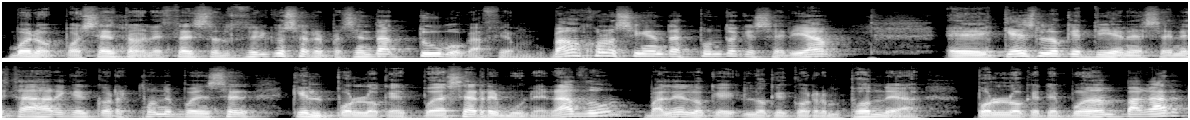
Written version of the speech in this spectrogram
Bueno, pues esto, en este circo se representa tu vocación. Vamos con los siguientes puntos que sería eh, ¿Qué es lo que tienes en estas áreas que corresponde? Pueden ser que por lo que pueda ser remunerado, ¿vale? Lo que, lo que corresponde a por lo que te puedan pagar.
